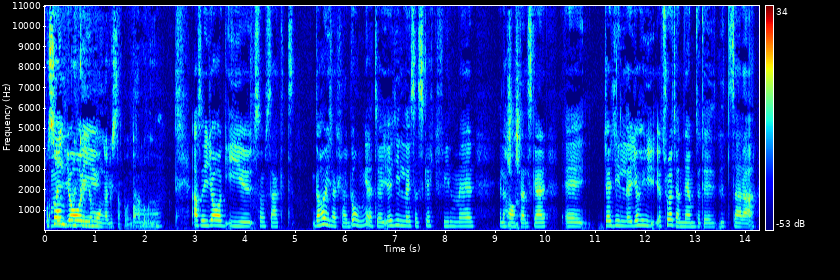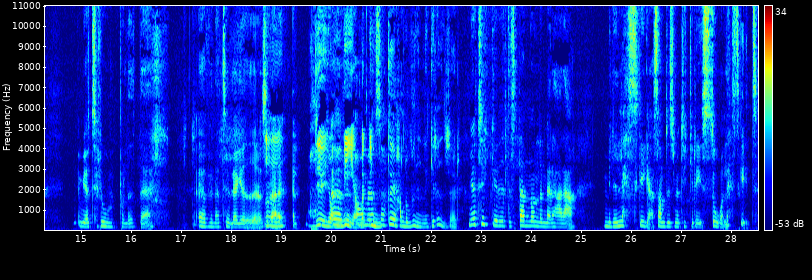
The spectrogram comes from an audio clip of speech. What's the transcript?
Och sånt brukar ju många lyssna på under halloween. Alltså jag är ju som sagt, det har jag ju sagt flera gånger att jag, jag gillar ju så skräckfilmer eller hatälskar. Eh, jag gillar, jag, jag tror att jag har nämnt att jag är lite så här, jag tror på lite övernaturliga grejer och sådär. Mm. Eller- Det är jag Över- med, ja, men, men alltså- inte halloween-grejer. Men jag tycker det är lite spännande med det här med det läskiga samtidigt som jag tycker det är så läskigt.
